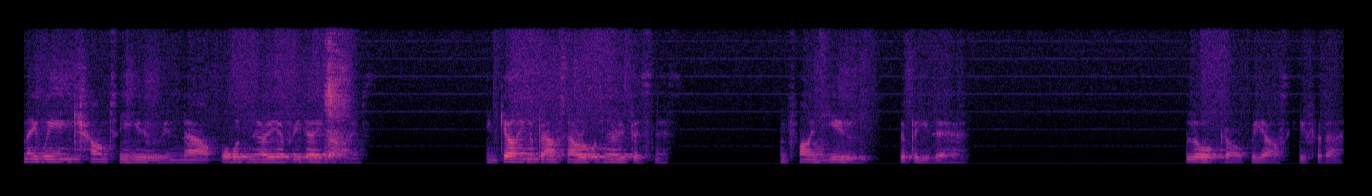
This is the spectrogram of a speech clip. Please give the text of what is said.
May we encounter you in our ordinary everyday lives, in going about our ordinary business, and find you to be there. Lord God, we ask you for that.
